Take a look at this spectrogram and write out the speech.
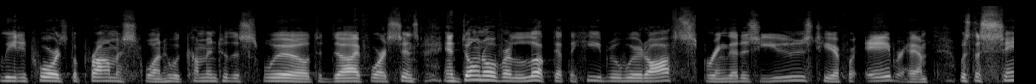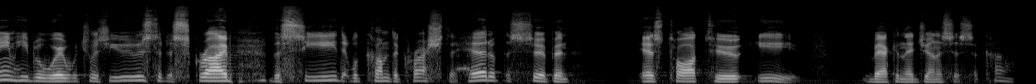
leading towards the promised one who would come into this world to die for our sins. And don't overlook that the Hebrew word offspring that is used here for Abraham was the same Hebrew word which was used to describe the seed that would come to crush the head of the serpent as taught to Eve back in that Genesis account.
